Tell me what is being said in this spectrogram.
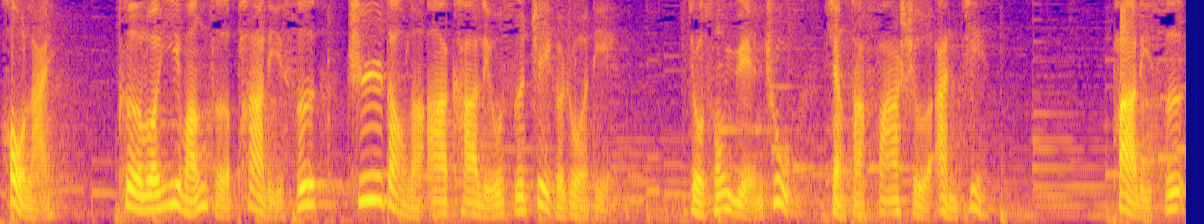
后来，特洛伊王子帕里斯知道了阿喀琉斯这个弱点，就从远处向他发射暗箭。帕里斯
